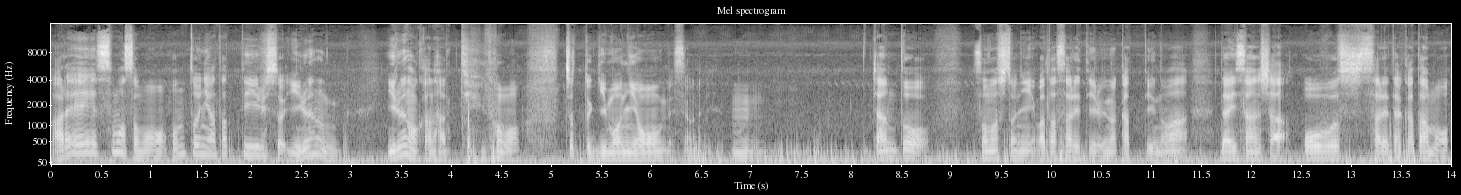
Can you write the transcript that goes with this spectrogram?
あれそもそも本当に当たっている人いるのいるのかなっていうのもちょっと疑問に思うんですよね。うん。ちゃんとその人に渡されているのかっていうのは第三者応募された方も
